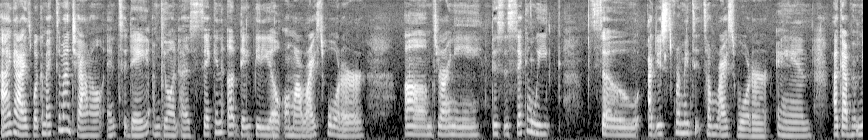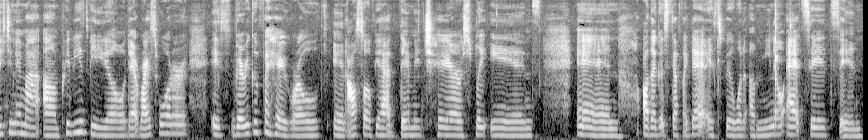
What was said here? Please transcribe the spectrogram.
Hi guys, welcome back to my channel and today I'm doing a second update video on my rice water um, journey. This is second week so I just fermented some rice water and like I mentioned in my um, previous video that rice water is very good for hair growth and also if you have damaged hair, split ends and all that good stuff like that. It's filled with amino acids and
